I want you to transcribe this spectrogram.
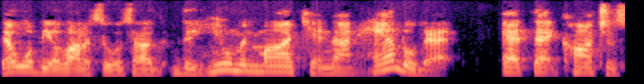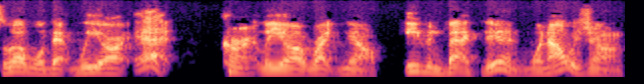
There will be a lot of suicides. The human mind cannot handle that at that conscious level that we are at currently, uh, right now. Even back then, when I was young,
